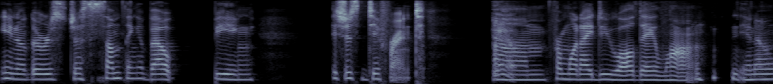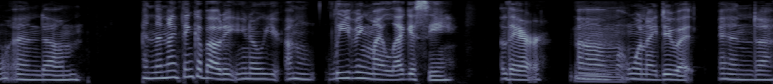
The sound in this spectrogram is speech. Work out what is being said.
you know, there was just something about being, it's just different Yeah. um, from what I do all day long, you know, and, um, and then I think about it, you know, you're, I'm leaving my legacy there um, Mm. when I do it. And uh,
